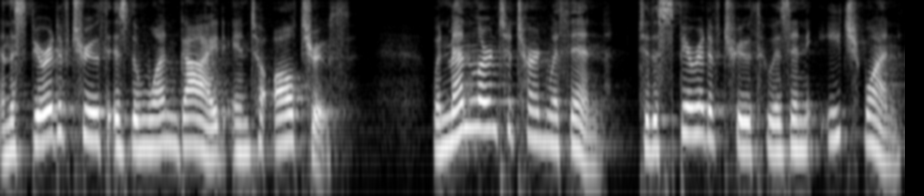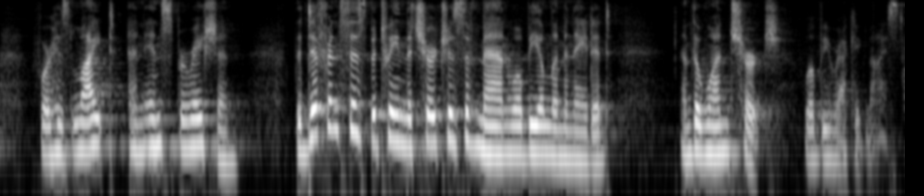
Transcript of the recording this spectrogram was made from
and the Spirit of truth is the one guide into all truth. When men learn to turn within to the Spirit of truth who is in each one for his light and inspiration, the differences between the churches of man will be eliminated, and the one church will be recognized.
